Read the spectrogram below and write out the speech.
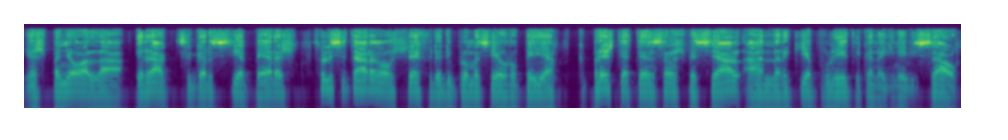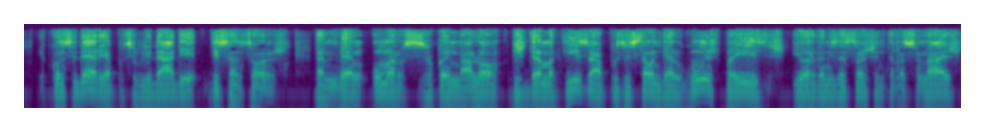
e a espanhola Irax Garcia Pérez solicitaram ao chefe da diplomacia europeia que preste atenção especial à anarquia política na Guiné-Bissau e considere a possibilidade de sanções. Também Umar Sissoko Embalo desdramatiza a posição de alguns países e organizações internacionais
